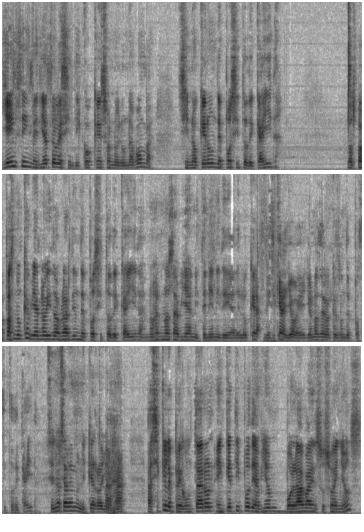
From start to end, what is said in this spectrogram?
James de inmediato les indicó que eso no era una bomba, sino que era un depósito de caída. Los papás nunca habían oído hablar de un depósito de caída, no, no sabían ni tenían idea de lo que era, ni siquiera yo, ¿eh? yo no sé lo que es un depósito de caída. Si no sabemos ni qué rollo, Ajá. Así que le preguntaron en qué tipo de avión volaba en sus sueños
